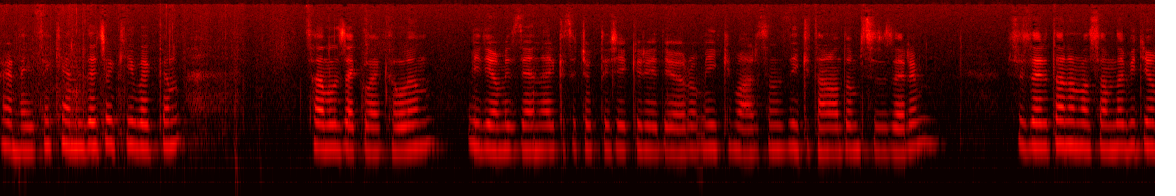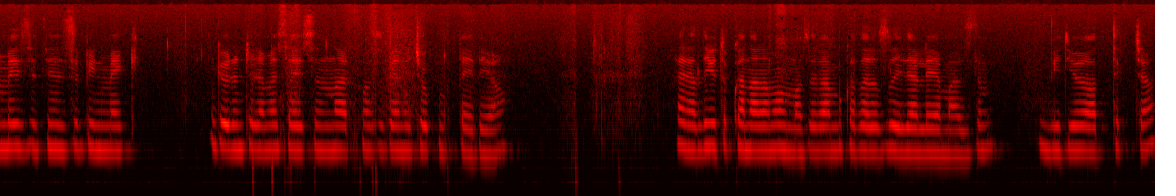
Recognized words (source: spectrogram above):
Her neyse kendinize çok iyi bakın. Sağlıcakla kalın. Videomu izleyen herkese çok teşekkür ediyorum. İyi ki varsınız. İyi ki tanıdım sizleri. Sizleri tanımasam da videomu izlediğinizi bilmek, görüntüleme sayısının artması beni çok mutlu ediyor. Herhalde YouTube kanalım olmasa ben bu kadar hızlı ilerleyemezdim. Video attıkça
